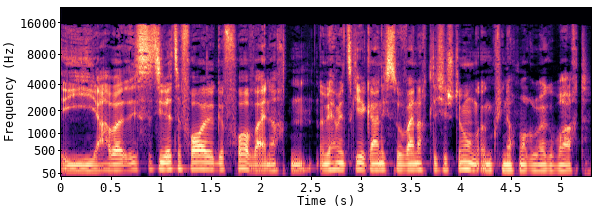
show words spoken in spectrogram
Ja, aber es ist die letzte Folge vor Weihnachten. Und wir haben jetzt hier gar nicht so weihnachtliche Stimmung irgendwie nochmal rübergebracht.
